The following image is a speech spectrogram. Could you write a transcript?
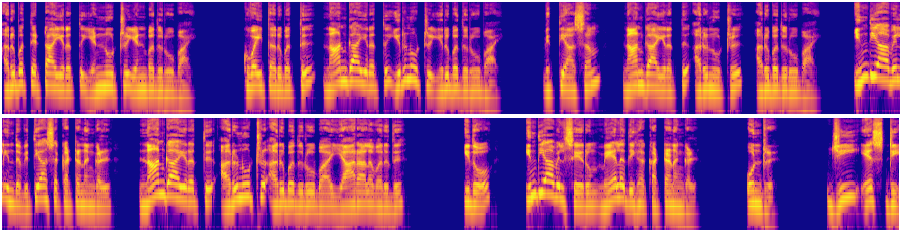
அறுபத்தெட்டாயிரத்து எண்ணூற்று எண்பது ரூபாய். குவைத் அறுபத்து நான்காயிரத்து இருநூற்று இருபது ரூபாய். வித்தியாசம் நான்காயிரத்து அறுநூற்று அறுபது ரூபாய். இந்தியாவில் இந்த வித்தியாச கட்டணங்கள் நான்காயிரத்து அறுநூற்று அறுபது ரூபாய் யாரால வருது? இதோ இந்தியாவில் சேரும் மேலதிக கட்டணங்கள். ஒன்று. ஜிஎஸ்டி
